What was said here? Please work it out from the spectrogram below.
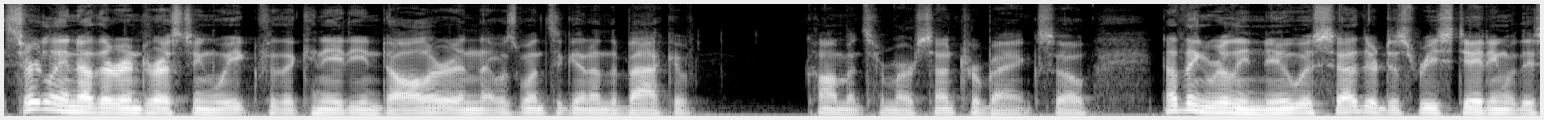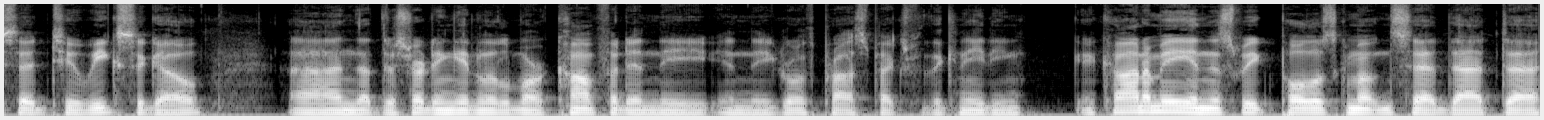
certainly another interesting week for the Canadian dollar, and that was once again on the back of comments from our central bank. So nothing really new was said. They're just restating what they said two weeks ago, uh, and that they're starting to get a little more confident in the in the growth prospects for the Canadian economy. And this week, Poloz come out and said that. Uh,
